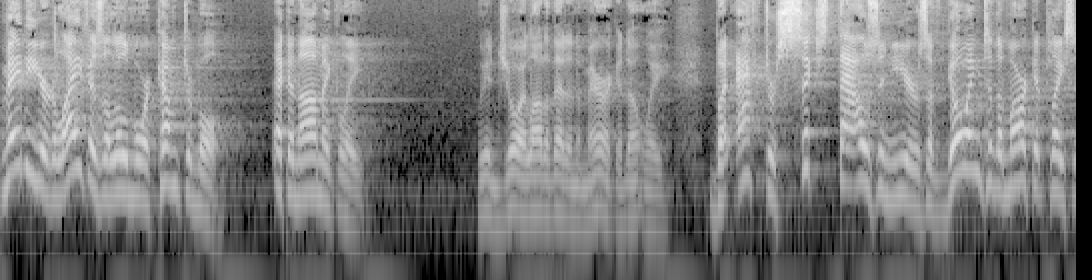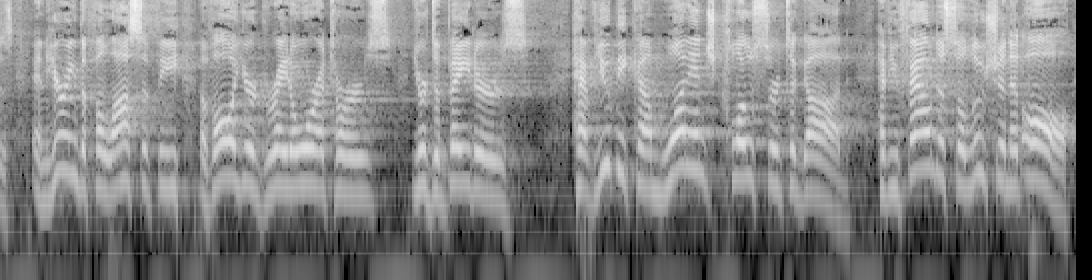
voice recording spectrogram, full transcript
Maybe your life is a little more comfortable economically. We enjoy a lot of that in America, don't we? But after 6,000 years of going to the marketplaces and hearing the philosophy of all your great orators, your debaters, have you become one inch closer to God? Have you found a solution at all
